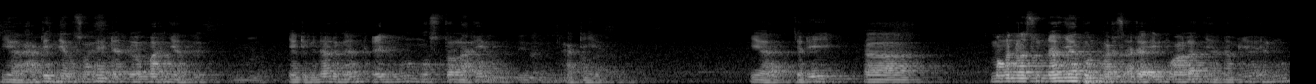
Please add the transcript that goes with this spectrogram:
ya hadis yang sahih dan lemahnya yang dikenal dengan ilmu mustalahil hadis. Ya, jadi uh, mengenal sunnahnya pun harus ada ilmu alatnya, namanya ilmu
